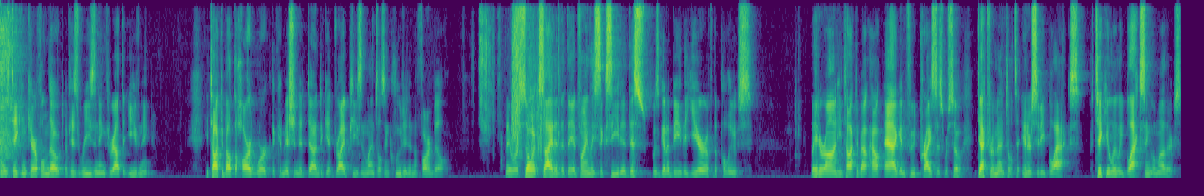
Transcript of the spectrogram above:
I was taking careful note of his reasoning throughout the evening. He talked about the hard work the commission had done to get dried peas and lentils included in the Farm Bill. They were so excited that they had finally succeeded. This was going to be the year of the Palouse. Later on, he talked about how ag and food prices were so detrimental to inner city blacks, particularly black single mothers.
